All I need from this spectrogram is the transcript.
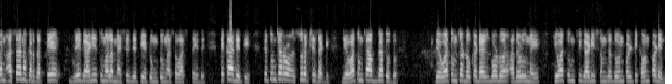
पण असं न करतात ते जे गाडी तुम्हाला मेसेज देते टुंग टुंग असं वाचता येते ते का देते? ते तुमच्या सुरक्षेसाठी. जेव्हा तुमचा अपघात होतो तेव्हा तुमचं डोकं डॅशबोर्डवर आदळू नये. किंवा तुमची गाडी समजा दोन पलटी खाऊन पडेल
